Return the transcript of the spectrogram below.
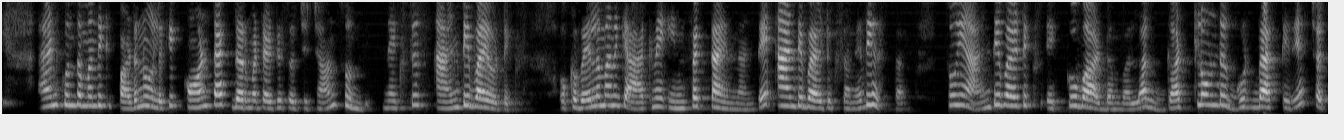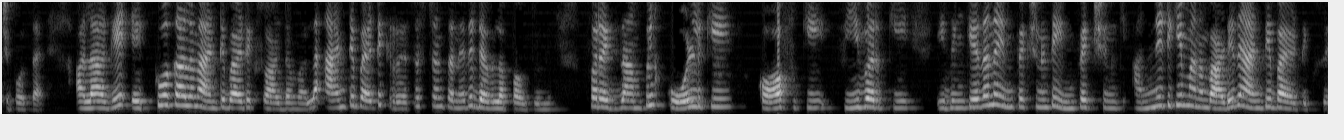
అండ్ కొంతమందికి పడనోళ్ళకి కాంటాక్ట్ డెర్మటైటిస్ వచ్చే ఛాన్స్ ఉంది. నెక్స్ట్ ఇస్ యాంటీబయోటిక్స్ ఒకవేళ మనకి యాక్నే ఇన్ఫెక్ట్ అయిందంటే యాంటీబయోటిక్స్ అనేది ఇస్తారు. సో ఈ యాంటీబయోటిక్స్ ఎక్కువ వాడడం వల్ల గట్లో ఉండే గుడ్ బ్యాక్టీరియా చచ్చిపోతాయి. అలాగే ఎక్కువ కాలం యాంటీబయాటిక్స్ వాడడం వల్ల యాంటీబయాటిక్ రెసిస్టెన్స్ అనేది డెవలప్ అవుతుంది. ఫర్ ఎగ్జాంపుల్ కోల్డ్కి కాఫ్కి ఫీవర్కి ఇది ఇంకేదైనా ఇన్ఫెక్షన్ అంటే ఇన్ఫెక్షన్కి అన్నిటికీ మనం వాడేది యాంటీబయాటిక్స్.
